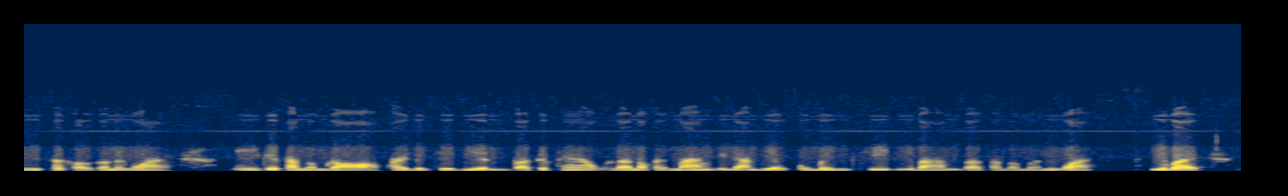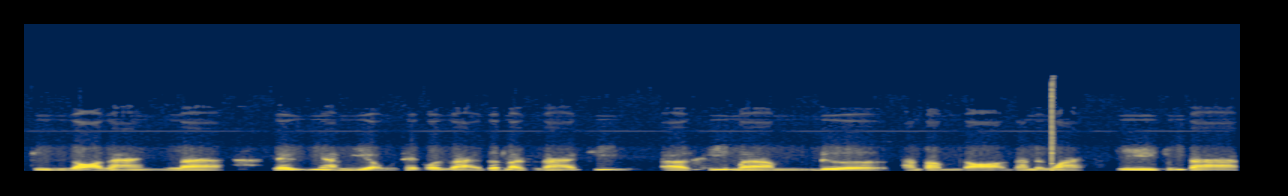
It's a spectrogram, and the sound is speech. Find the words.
khi xuất khẩu ra nước ngoài, thì cái sản phẩm đó phải được chế biến và tiếp theo là nó phải mang cái nhãn hiệu của mình khi đi bán ra sản phẩm ở nước ngoài. Như vậy thì rõ ràng là cái nhãn hiệu sẽ có giá, rất là giá trị à, khi mà đưa sản phẩm đó ra nước ngoài thì chúng ta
